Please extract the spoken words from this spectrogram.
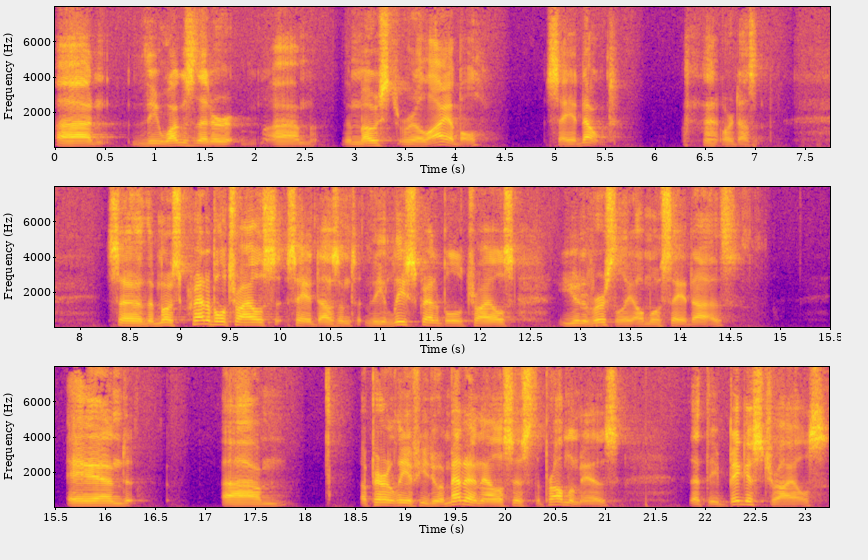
uh, the ones that are um, the most reliable say it don't or doesn't. So the most credible trials say it doesn't. The least credible trials universally almost say it does. And um, apparently, if you do a meta analysis, the problem is that the biggest trials,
